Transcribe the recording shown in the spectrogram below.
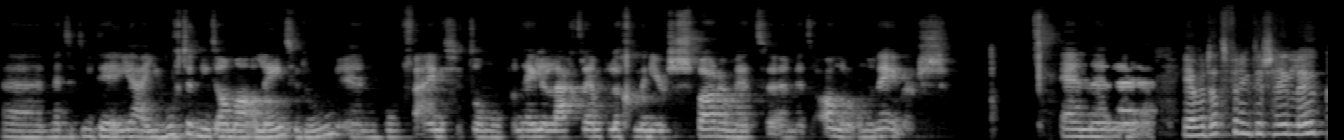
Uh, met het idee, ja, je hoeft het niet allemaal alleen te doen. En hoe fijn is het om op een hele laagdrempelige manier te sparren met, uh, met andere ondernemers. En, uh, ja, maar dat vind ik dus heel leuk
